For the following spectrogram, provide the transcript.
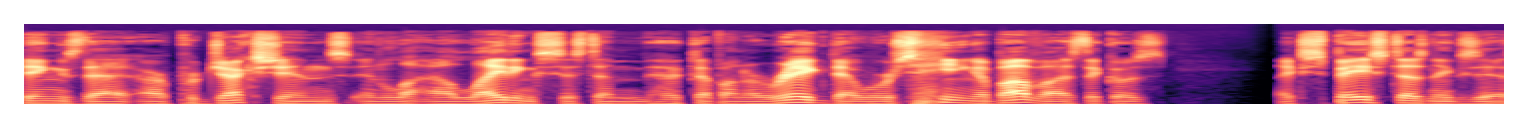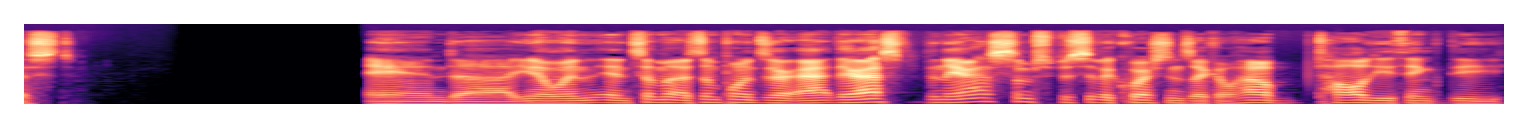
things that are projections and a lighting system hooked up on a rig that we're seeing above us that goes like space doesn't exist. And uh, you know, when and some at some points they're at they're asked when they ask some specific questions like, "Oh, how tall do you think the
